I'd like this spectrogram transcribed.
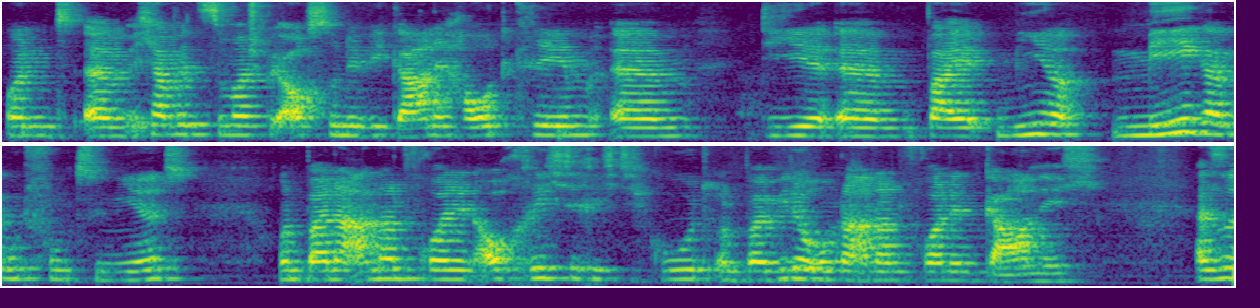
Und ähm, ich habe jetzt zum Beispiel auch so eine vegane Hautcreme, ähm, die ähm, bei mir mega gut funktioniert und bei einer anderen Freundin auch richtig, richtig gut und bei wiederum einer anderen Freundin gar nicht. Also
